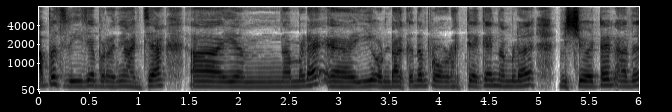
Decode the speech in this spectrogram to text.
അപ്പോൾ ശ്രീജ പറഞ്ഞു അച്ഛ നമ്മുടെ ഈ ഉണ്ടാക്കുന്ന പ്രോഡക്റ്റൊക്കെ നമ്മുടെ വിശ്വേട്ടൻ അത്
